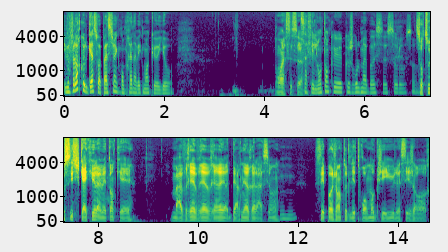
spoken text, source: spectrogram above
Il va falloir que le gars soit patient et comprenne avec moi que yo, Ouais, c'est ça. ça fait longtemps que, que je roule ma bosse solo. ça. Surtout si je calcule, admettons que ma vraie, vraie, vraie dernière relation, Mhm. c'est pas genre tous les trois mois que j'ai eu, là. C'est genre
